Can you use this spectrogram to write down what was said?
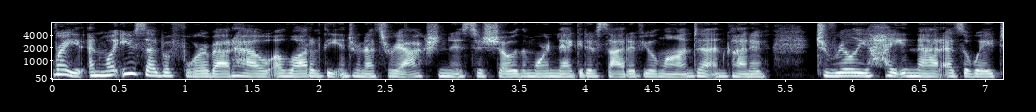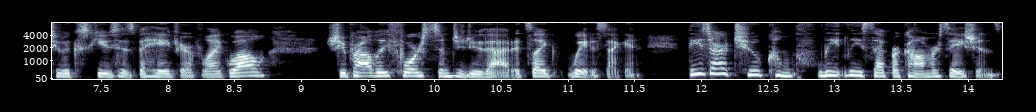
Right. And what you said before about how a lot of the internet's reaction is to show the more negative side of Yolanda and kind of to really heighten that as a way to excuse his behavior of like, well, she probably forced him to do that. It's like, wait a second. These are two completely separate conversations.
